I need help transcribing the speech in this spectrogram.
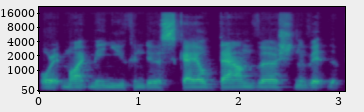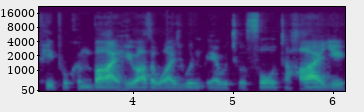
or it might mean you can do a scaled down version of it that people can buy who otherwise wouldn't be able to afford to hire you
